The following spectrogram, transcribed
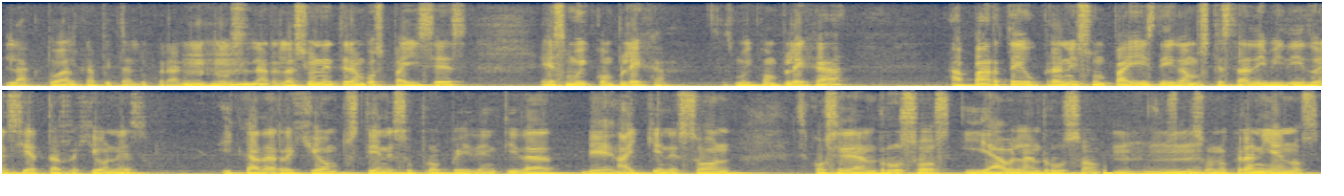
la actual capital de Ucrania. Entonces, la relación entre ambos países es muy compleja. Es muy compleja. Aparte, Ucrania es un país, digamos, que está dividido en ciertas regiones y cada región pues, tiene su propia identidad. Bien. Hay quienes son, se consideran rusos y hablan ruso, los que son ucranianos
